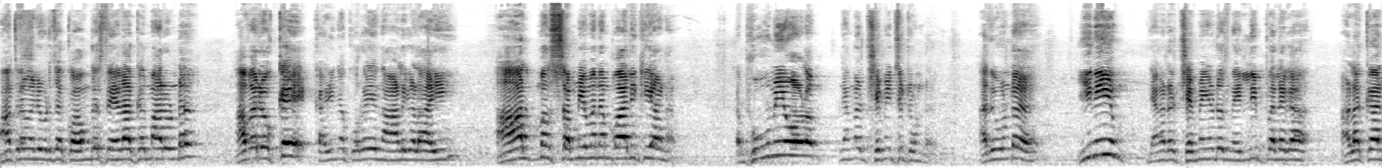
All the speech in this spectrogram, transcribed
മാത്രമല്ല ഇവിടുത്തെ കോൺഗ്രസ് നേതാക്കന്മാരുണ്ട്. അവരൊക്കെ കഴിഞ്ഞ കുറേ നാളുകളായി ആത്മസംയമനം പാലിക്കുകയാണ്. ഭൂമിയോളം ഞങ്ങൾ ക്ഷമിച്ചിട്ടുണ്ട്. അതുകൊണ്ട് ഇനിയും ഞങ്ങളുടെ ക്ഷമയുടെ നെല്ലിപ്പലക അളക്കാൻ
